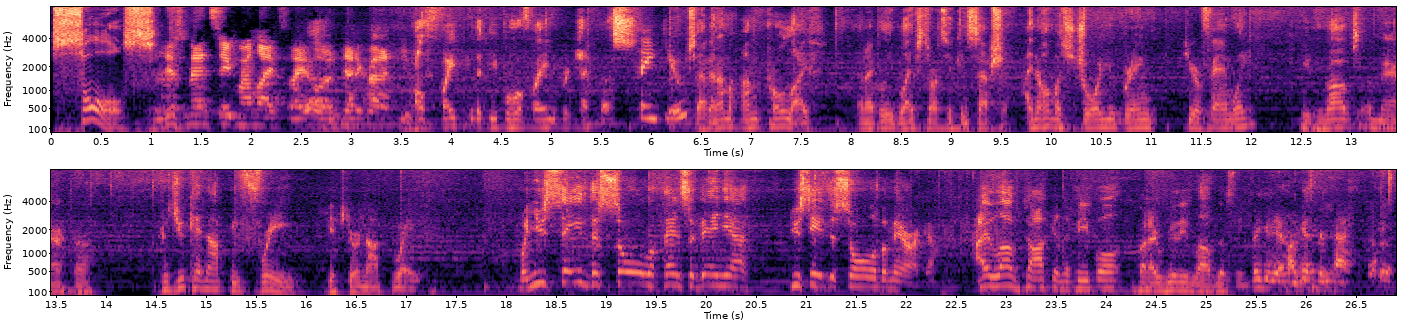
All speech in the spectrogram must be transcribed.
souls. This man saved my life. I owe a debt of gratitude. I'll fight for the people who are fighting to protect us. Thank you. Seven, I'm, I'm pro life, and I believe life starts at conception. I know how much joy you bring to your family. He loves America. Because you cannot be free if you're not brave. When you save the soul of Pennsylvania, you save the soul of America. I love talking to people, but I really love listening. Think of it, I guess fantastic.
